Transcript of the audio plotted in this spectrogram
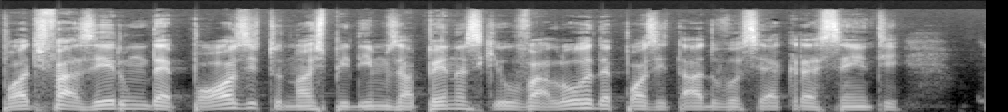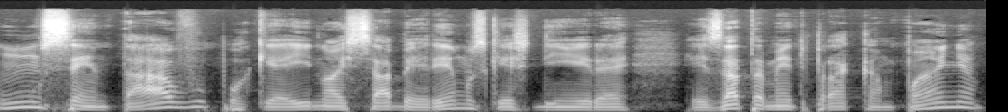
pode fazer um depósito. Nós pedimos apenas que o valor depositado você acrescente um centavo, porque aí nós saberemos que esse dinheiro é exatamente para a campanha.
